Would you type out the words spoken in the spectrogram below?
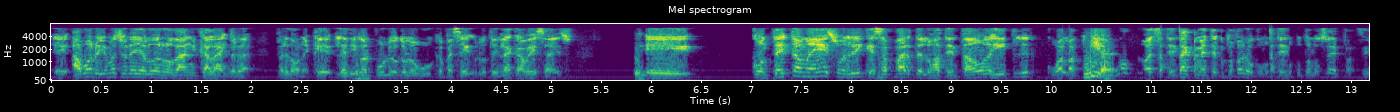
eh, ah bueno, yo mencioné ya lo de Rodán y Calais, ¿verdad? Perdone, que le digo al público que lo busque, pensé lo tenía en la cabeza eso. Eh, contéstame eso, Enrique, esa parte de los atentados de Hitler. ¿Cuál Mira. no es exactamente cuánto fueron, como tú lo sepas, sí.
